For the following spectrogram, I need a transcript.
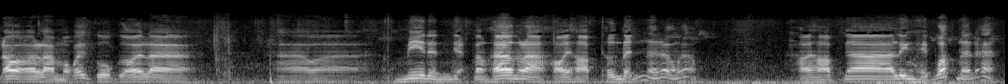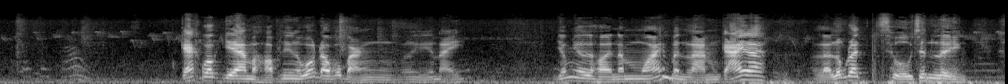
đó là một cái cuộc gọi là à, meeting. Còn hơn là hội họp thượng đỉnh nữa đó không biết không? Hội họp uh, liên hiệp quốc nữa đó. Các quốc gia mà họp liên hiệp quốc đâu có bằng như này. Giống như hồi năm ngoái mình làm cái đó là lúc đó sư phụ liền.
